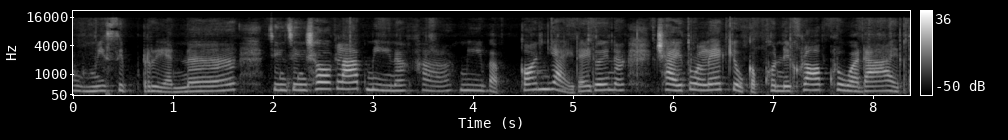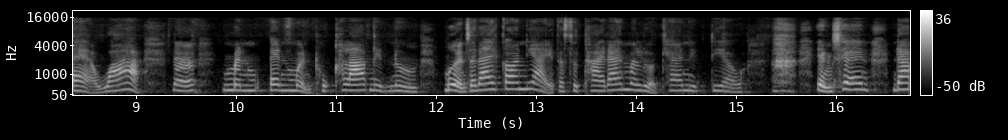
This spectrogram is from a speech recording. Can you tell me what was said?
ว มีสิบเหรียญนะ จริงๆ โชคลาภมีนะคะ มีแบบก้อนใหญ่ได้ด้วยนะ ใช้ตัวเลขเกี่ยวกับคนในครอบครัวได้ แต่ว่านะ มันเป็นเหมือนทุกขลาบนิดหนึ่ง เหมือนจะได้ก้อนใหญ่ แต่สุดท้ายได้มาเหลือแค่นิดเดียว อย่างเช่น ได้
